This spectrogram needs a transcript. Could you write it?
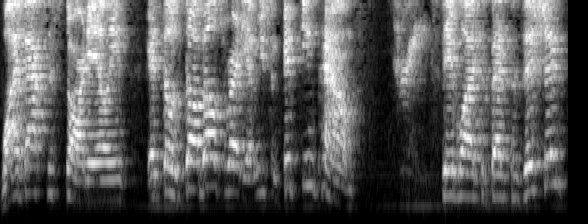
Y back's to start, aliens. Get those dumbbells ready. I'm using 15 pounds. Three. Stabilize the bent position.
